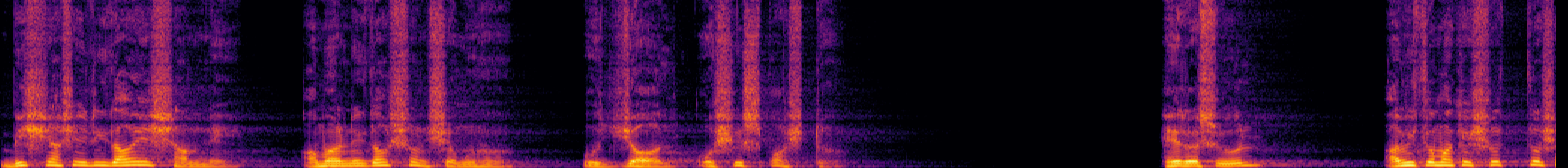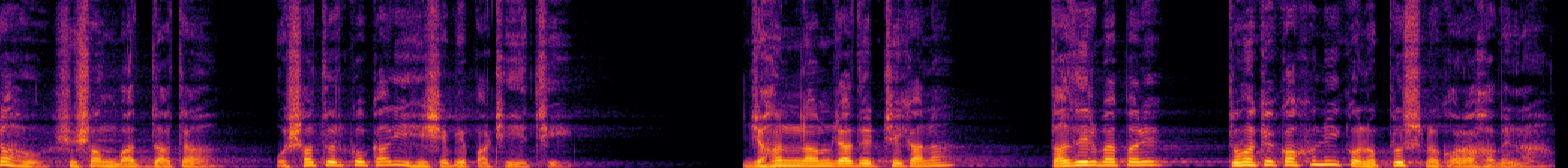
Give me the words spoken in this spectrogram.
বিশ্বাসী হৃদয়ের সামনে আমার নিদর্শনসমূহ উজ্জ্বল ও সুস্পষ্ট। হে রসুল আমি তোমাকে সত্যসহ সুসংবাদদাতা ও সতর্ককারী হিসেবে পাঠিয়েছি। জাহান্নাম যাদের ঠিকানা, তাদের ব্যাপারে তোমাকে কখনোই কোনো প্রশ্ন করা হবে না।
